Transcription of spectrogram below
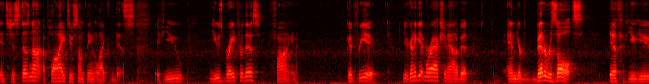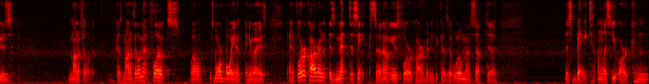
it just does not apply to something like this. If you use braid for this, fine. Good for you. You're going to get more action out of it and your better results if you use monofilament because monofilament floats well, it's more buoyant, anyways. And fluorocarbon is meant to sink, so don't use fluorocarbon because it will mess up the this bait unless you are con-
